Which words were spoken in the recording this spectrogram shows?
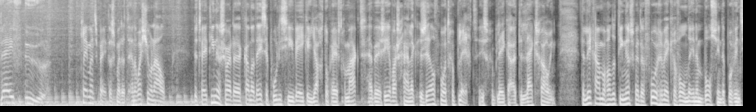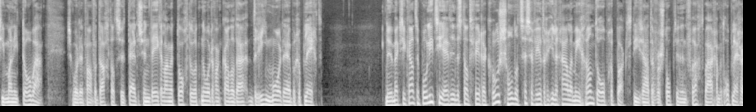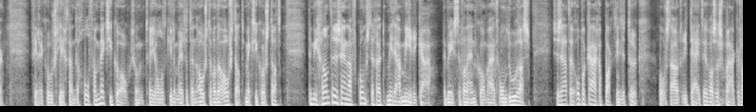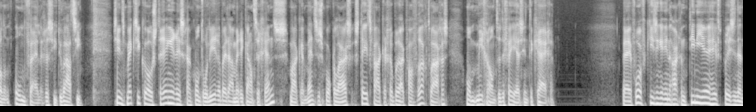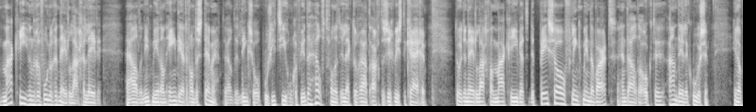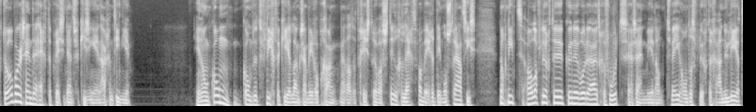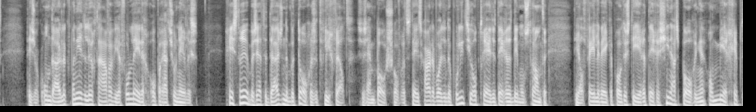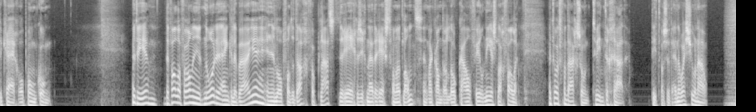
Vijf uur. Clemens Peters met het NOS Journaal. De twee tieners waar de Canadese politie weken jacht op heeft gemaakt... hebben zeer waarschijnlijk zelfmoord gepleegd, is gebleken uit de lijkschouwing. De lichamen van de tieners werden vorige week gevonden in een bos in de provincie Manitoba. Ze worden ervan verdacht dat ze tijdens hun wekenlange tocht door het noorden van Canada... drie moorden hebben gepleegd. De Mexicaanse politie heeft in de stad Veracruz 146 illegale migranten opgepakt. Die zaten verstopt in een vrachtwagen met oplegger. Veracruz ligt aan de Golf van Mexico, zo'n 200 kilometer ten oosten van de hoofdstad Mexico-stad. De migranten zijn afkomstig uit Midden-Amerika. De meeste van hen komen uit Honduras. Ze zaten op elkaar gepakt in de truck. Volgens de autoriteiten was er sprake van een onveilige situatie. Sinds Mexico strenger is gaan controleren bij de Amerikaanse grens... maken mensensmokkelaars steeds vaker gebruik van vrachtwagens... om migranten de VS in te krijgen. Bij voorverkiezingen in Argentinië heeft president Macri een gevoelige nederlaag geleden. Hij haalde niet meer dan een derde van de stemmen... terwijl de linkse oppositie ongeveer de helft van het electoraat achter zich wist te krijgen. Door de nederlaag van Macri werd de peso flink minder waard... en daalden ook de aandelenkoersen. In oktober zijn de echte presidentsverkiezingen in Argentinië. In Hongkong komt het vliegverkeer langzaam weer op gang... nadat het gisteren was stilgelegd vanwege demonstraties. Nog niet alle vluchten kunnen worden uitgevoerd. Er zijn meer dan 200 vluchten geannuleerd. Het is ook onduidelijk wanneer de luchthaven weer volledig operationeel is. Gisteren bezetten duizenden betogers het vliegveld. Ze zijn boos over het steeds harder wordende politieoptreden tegen de demonstranten... die al vele weken protesteren tegen China's pogingen om meer grip te krijgen op Hongkong. Het weer. Er vallen vooral in het noorden enkele buien... en in de loop van de dag verplaatst de regen zich naar de rest van het land... en dan kan er lokaal veel neerslag vallen. Het wordt vandaag zo'n 20 graden. Dit was het NOS Journaal.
